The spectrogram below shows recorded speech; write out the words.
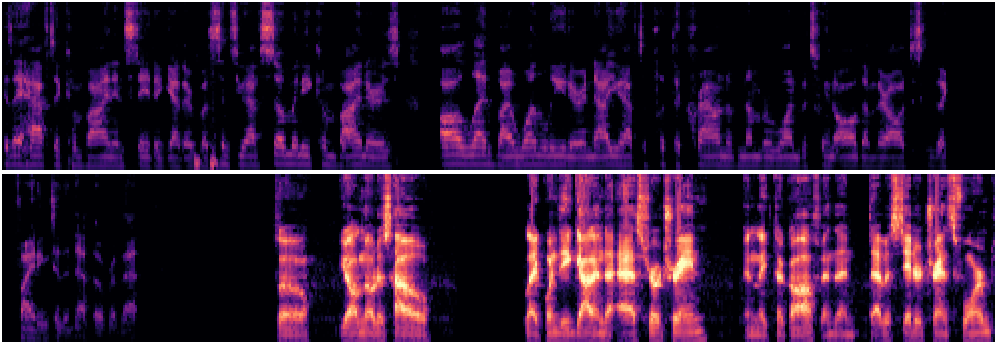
because they have to combine and stay together. But since you have so many combiners, all led by one leader, and now you have to put the crown of number one between all of them. They're all just gonna be like fighting to the death over that. So y'all notice how, like, when they got into Astro Train and they took off, and then Devastator transformed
